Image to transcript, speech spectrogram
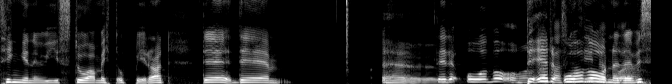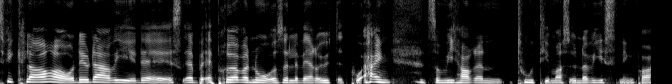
tingene vi står midt oppi. Da. Det, det eh, Det er det overordnede det er det overordnede. det. Hvis vi klarer, og det er jo der vi det er, jeg prøver nå å levere ut et poeng som vi har en to timers undervisning på.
